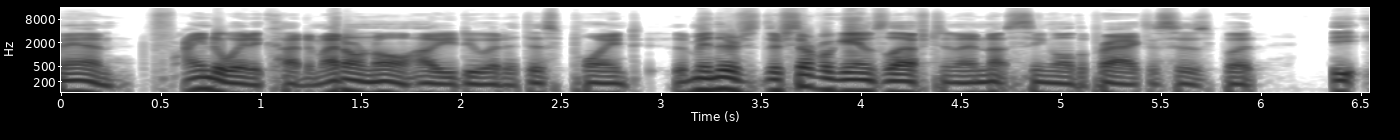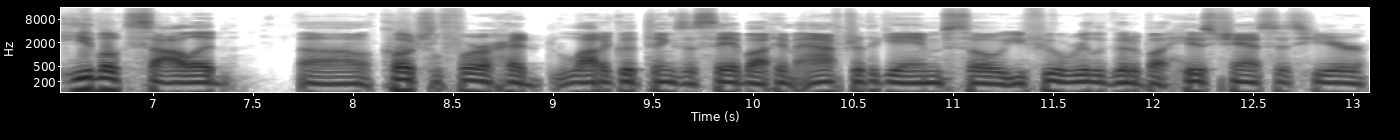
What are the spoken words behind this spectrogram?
man, find a way to cut him. I don't know how you do it at this point. I mean, there's there's several games left, and I'm not seeing all the practices, but it, he looked solid. Uh, Coach LaFleur had a lot of good things to say about him after the game, so you feel really good about his chances here.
